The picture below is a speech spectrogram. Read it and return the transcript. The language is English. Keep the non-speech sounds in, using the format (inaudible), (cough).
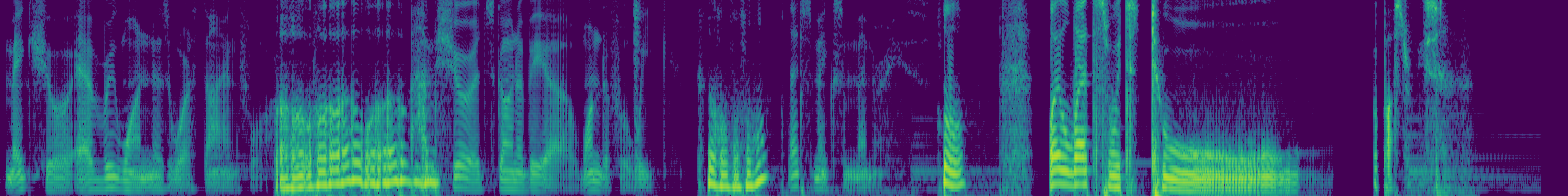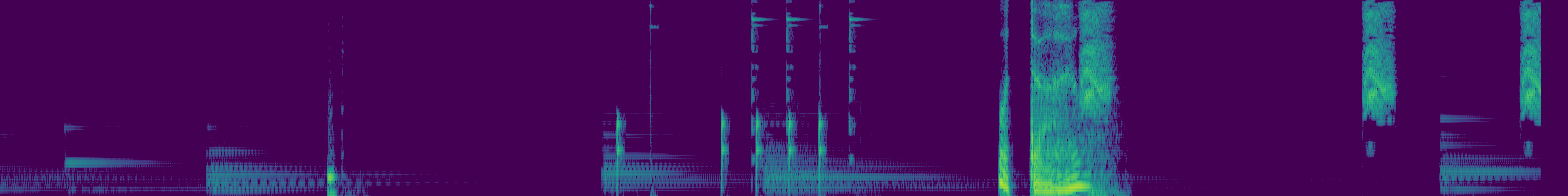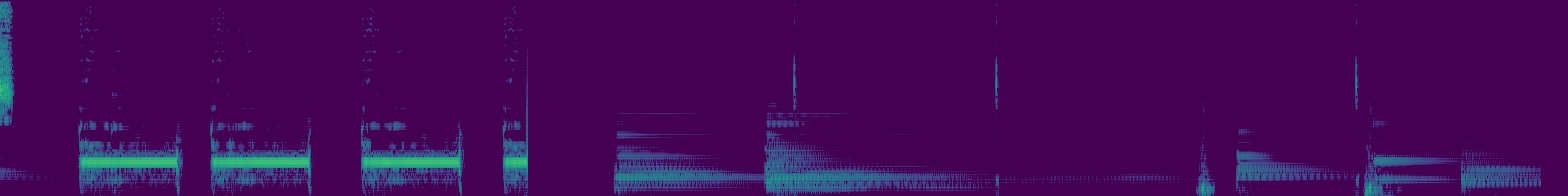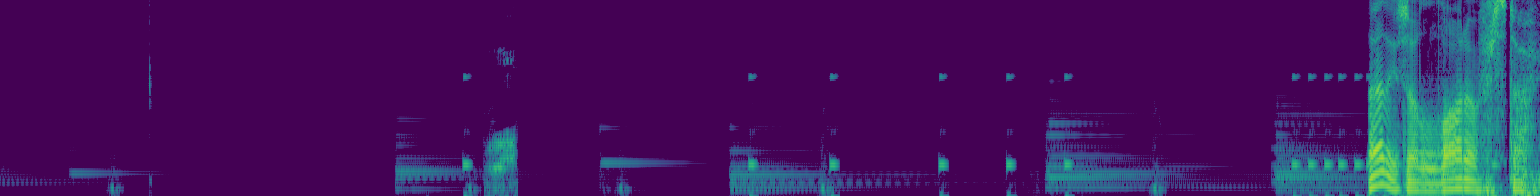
Make sure everyone is worth dying for. (laughs) I'm sure it's going to be a wonderful week. (laughs) Let's make some memories. (laughs) Well, let's with two apostrophes. What the hell? That is a lot of stuff.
